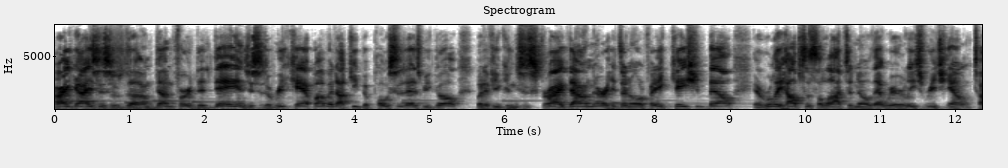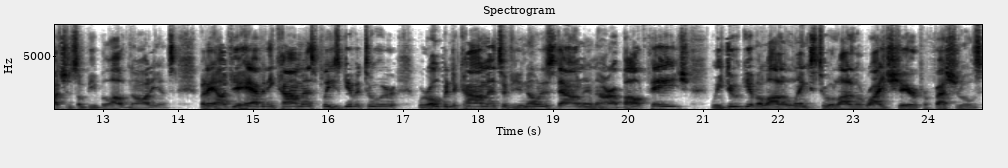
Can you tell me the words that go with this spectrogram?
All right, guys, this is um, done for today, and just as a recap of it, I'll keep it posted as we go. But if you can subscribe down there, hit the notification bell, it really helps us a lot to know that we're at least reaching out and touching some people out in the audience. But anyhow, if you have any comments, please give it to her. We're open to comments. If you notice down in our About page, we do give a lot of links to a lot of the rideshare professionals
